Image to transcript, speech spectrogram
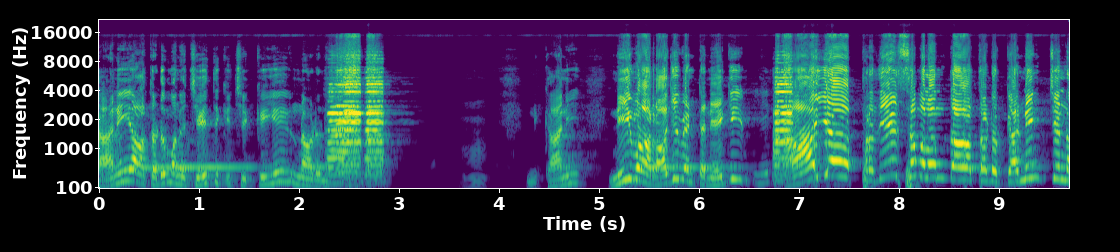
కానీ అతడు మన చేతికి చిక్కియే ఉన్నాడు. కానీ నీవా రాజు వెంట నేగి ఆయా ప్రదేశములందా అతడు గణించిన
